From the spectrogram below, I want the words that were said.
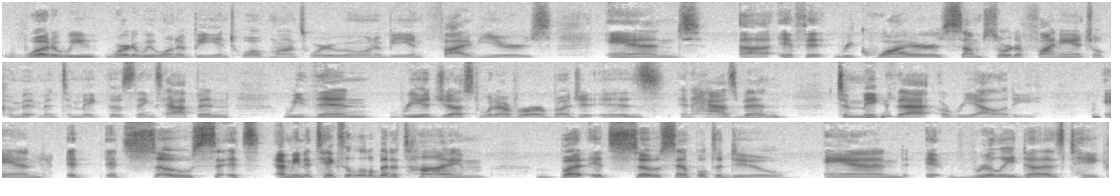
what do we, where do we want to be in twelve months, where do we want to be in five years, and uh, if it requires some sort of financial commitment to make those things happen, we then readjust whatever our budget is and has been to make that a reality. Mm-hmm. And it it's so it's I mean it takes a little bit of time, but it's so simple to do and it really does take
